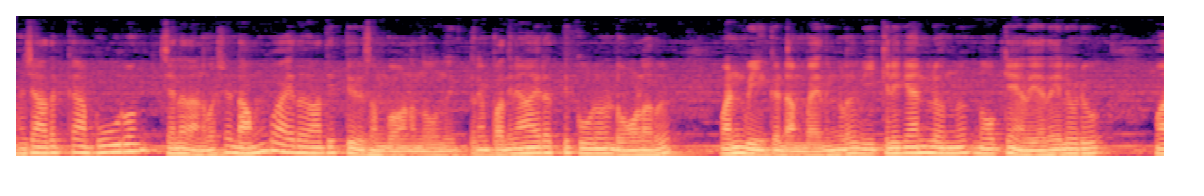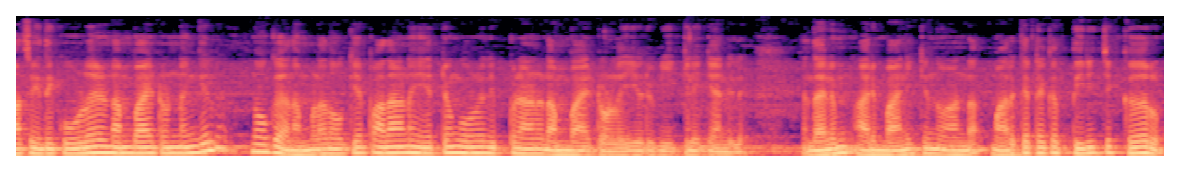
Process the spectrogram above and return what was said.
പക്ഷേ അതൊക്കെ അപൂർവം ചിലതാണ്. പക്ഷേ ഡമ്പായത് ആദ്യത്തെ ഒരു സംഭവമാണെന്ന് തോന്നുന്നു. ഇത്രയും പതിനായിരത്തിൽ കൂടുതൽ ഡോളർ വൺ വീക്ക് ഡമ്പായി നിങ്ങൾ വീക്കിലി ക്യാൻഡിലൊന്ന് നോക്കിയാൽ മതി. ഏതെങ്കിലും ഒരു മാസം ഇതിൽ കൂടുതൽ ഡമ്പായിട്ടുണ്ടെങ്കിൽ നോക്കുക. നമ്മളെ നോക്കിയപ്പോൾ അതാണ് ഏറ്റവും കൂടുതൽ ഇപ്പോഴാണ് ഡമ്പായിട്ടുള്ളത് ഈ ഒരു വീക്കിലി ക്യാൻഡിൽ. എന്തായാലും ആരും പാനിക്കൊന്നും വേണ്ട. മാർക്കറ്റൊക്കെ തിരിച്ച് കയറും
